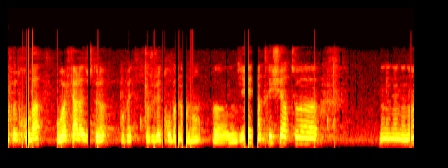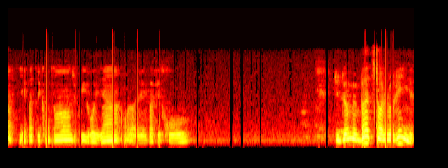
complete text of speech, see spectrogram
peu trop bas, on va le faire là, juste là, en fait. Quand je jette trop bas, normalement, euh, il me dit, hey, un tricheur, toi Non, non, non, non, non, il est pas très content, du coup il revient, voilà, j'avais pas fait trop. Tu dois me battre sur le ring.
